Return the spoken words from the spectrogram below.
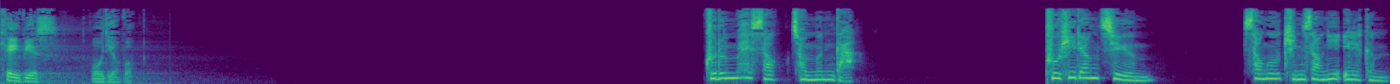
KBS 오디오북. 구름 해석 전문가. 부희령 지음. 성우 김성희 읽음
